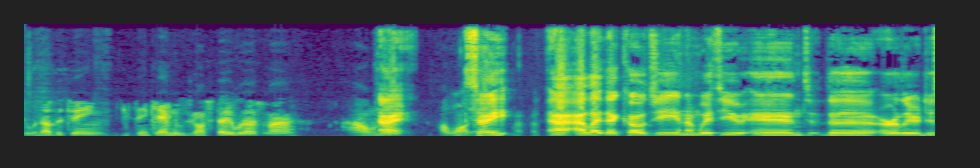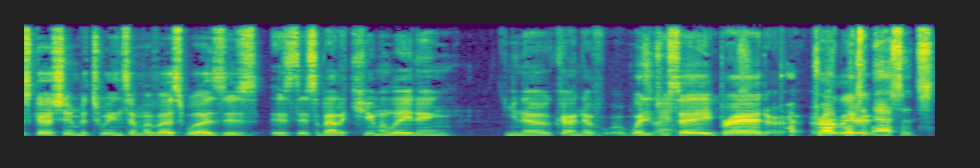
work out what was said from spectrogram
to another team. You think Cam Newton's going to stay with us, man? I don't know. All right. I want So he, I, I like that call, G, and I'm with you. And the earlier discussion between some of us was is is this about accumulating, you know, kind of what did you say, Brad? Draft uh, picks earlier? and assets.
